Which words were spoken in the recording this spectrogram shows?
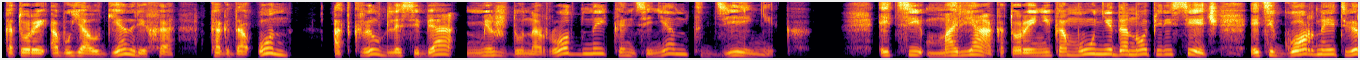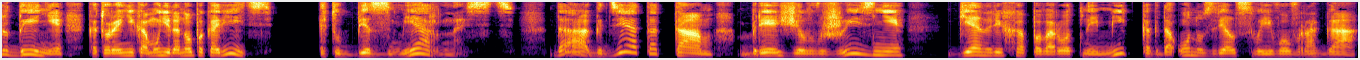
который обуял Генриха, когда он открыл для себя международный континент денег. Эти моря, которые никому не дано пересечь, эти горные твердыни, которые никому не дано покорить, эту безмерность. Да, где-то там брезжил в жизни Генриха поворотный миг, когда он узрел своего врага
